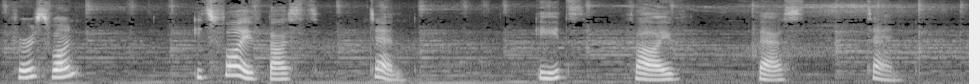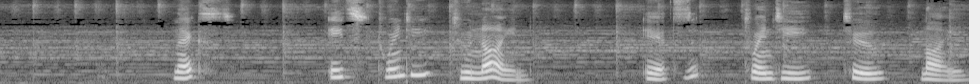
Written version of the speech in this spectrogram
First one it's five past ten. It's five past ten. Next, it's twenty to nine. It's twenty to nine.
